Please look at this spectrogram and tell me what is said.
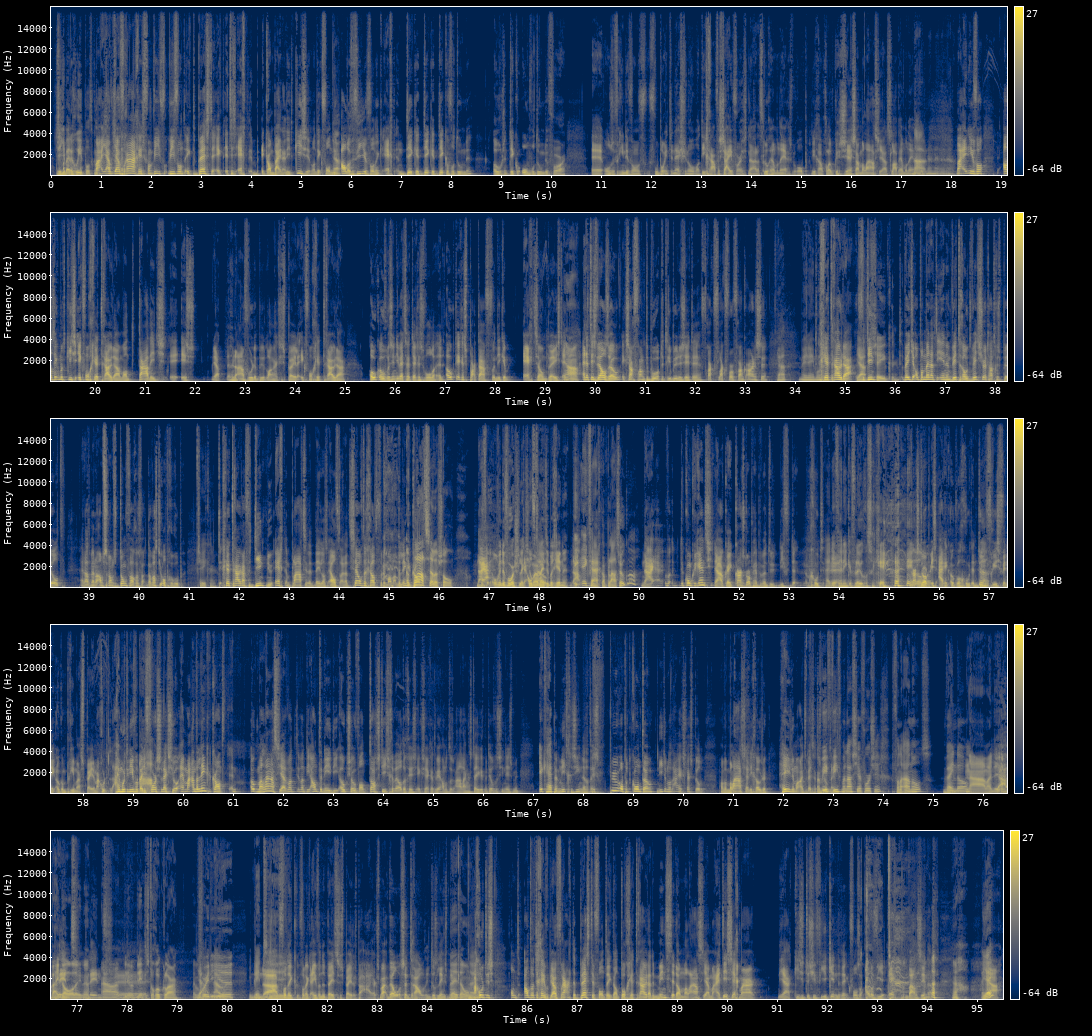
Zit je bij de goede podcast. maar jouw, jouw vraag is van wie, wie vond ik de beste? Ik, het is echt, ik kan bijna niet kiezen. Want ik vond die Ja. alle vier vond ik echt een dikke, dikke, dikke voldoende. Overigens een dikke onvoldoende voor eh, onze vrienden van Voetbal International. Want die gaven cijfers. Nou, dat sloeg helemaal nergens weer op. Die gaven geloof ik een 6 aan Malasia. Het slaat helemaal nergens nou, op. nee, nee, nee, nee. Maar in ieder geval, als ik moet kiezen, ik vond Geertruida. Want Tadic eh, is ja, hun aanvoerder, belangrijkste speler. Ik vond Geertruida ook overigens in die wedstrijd tegen Zwolle. En ook tegen Sparta vond ik hem echt zo'n beest. En, Ja, en het is wel zo, ik zag Frank de Boer op de tribune zitten. Vlak, vlak voor Frank Arnissen. Ja, meenemen hoor. Geertruida Ja, verdient... zeker. Weet je, op het moment dat hij in een wit-rood-wit shirt had gespeeld... En dat met een Amsterdamse tongval was, dan was hij opgeroepen. Zeker. Geertruida verdient nu echt een plaats in het Nederlands elftal. En hetzelfde geldt voor de man aan de Een linkerkant. plaats zelfs al. Nou ja, Of, in de voorselectie, Ja, om of maar mee nou- te beginnen. nou, ik, ik vind eigenlijk een plaats ook wel. nou, ja, de concurrentie... Nou oké, Karsdorp hebben we natuurlijk... Die, de- maar goed, Hij heeft eh, in één keer vleugels gekregen. Karsdorp is eigenlijk ook wel goed. En Dumfries vind ik ook een prima speler. Maar goed, hij moet in ieder geval bij die Ah. voorselectie. joh. En, maar aan de linkerkant, en ook Malasia. Want, want die Anthony, die ook zo fantastisch geweldig is. Ik zeg het weer allemaal tussen aanhalingstekens met heel veel cynisme. Ik heb hem niet gezien. En dat is puur op het konto. Niet omdat Ajax slecht speelde. Maar omdat Malasia, die gozer, helemaal uit de wedstrijd Maar wie, wie heeft Malasia voor zich? Van Arnold? Wijndal? Nou, maar de, Ja, Wijndal Blind, alleen. Hè? Blind, ja, eh, Blind, Blind is toch ook klaar. En ja, voor je die... nou, eh, Die blind Nou, die- vond, ik, vond ik een van de betere spelers bij Ajax. Maar wel centraal, niet als linksback. nee, daarom. Nee. Maar goed, dus om het antwoord te geven op jouw vraag. De beste vond ik dan toch Gertruida. De minste dan Malasia. Maar het is zeg maar... Ja, kiezen tussen je vier kinderen. Ik vond ze alle vier echt waanzinnig. Ja. En jij, Ja.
